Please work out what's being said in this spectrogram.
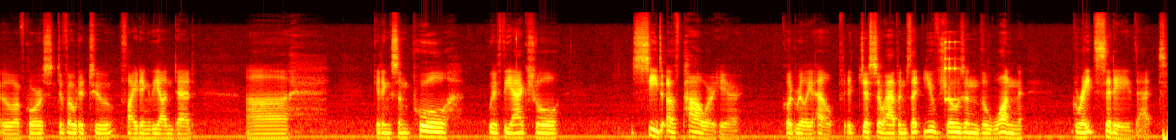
who are of course devoted to fighting the undead. Uh, getting some pull with the actual seat of power here could really help. It just so happens that you've chosen the one great city that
